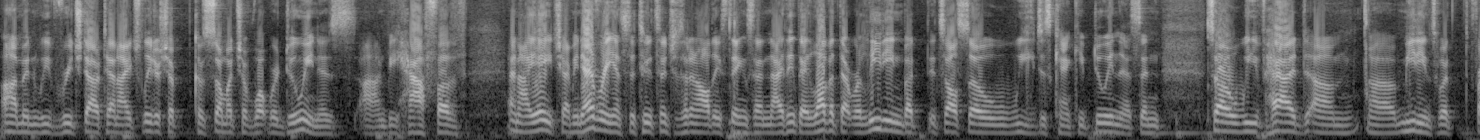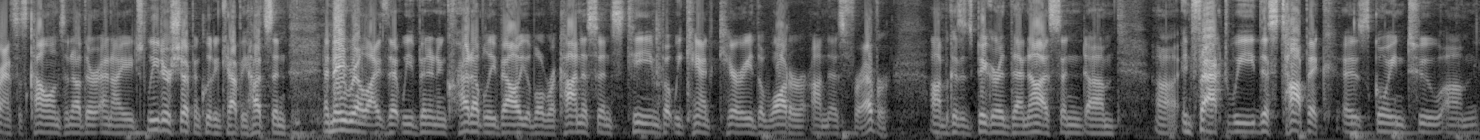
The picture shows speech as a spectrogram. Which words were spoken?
Um, And we've reached out to NIH leadership because so much of what we're doing is on behalf of NIH. I mean, every institute's interested in all these things, and I think they love it that we're leading, but it's also, we just can't keep doing this. And so we've had um, uh, meetings with Francis Collins and other NIH leadership, including Kathy Hudson, and they realize that we've been an incredibly valuable reconnaissance team, but we can't carry the water on this forever um, because it's bigger than us. And um, uh, in fact, we this topic is going to um,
